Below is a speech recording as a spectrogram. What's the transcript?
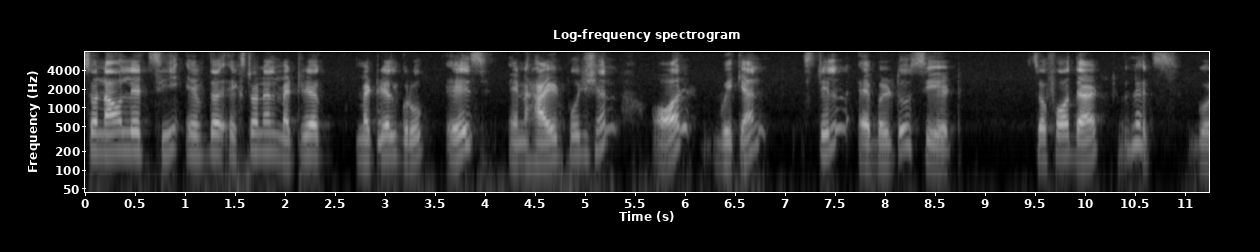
so now let's see if the external material material group is in hide position or we can still able to see it. So for that let's go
